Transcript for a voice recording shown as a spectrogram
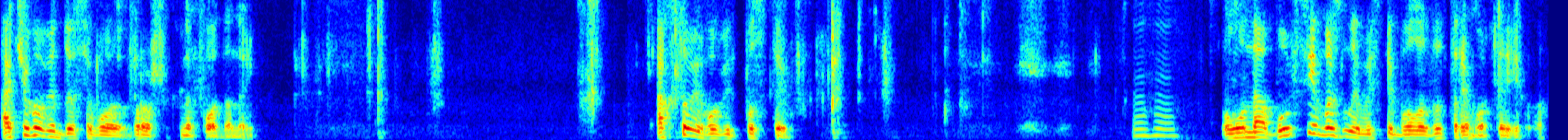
А чого він досі в розшук не поданий? А хто його відпустив? Угу. У НАБУ всі можливості було затримати його.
